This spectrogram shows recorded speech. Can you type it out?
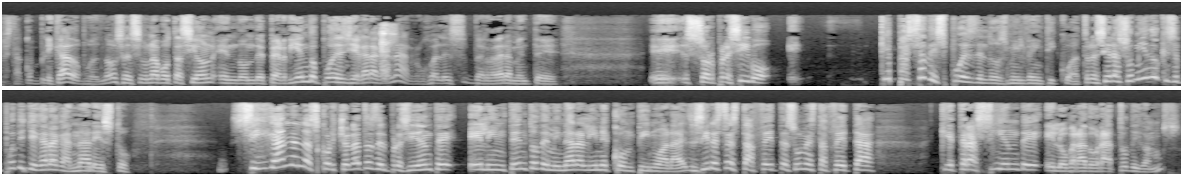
está complicado, pues, ¿no? es una votación en donde perdiendo puedes llegar a ganar, lo cual es verdaderamente eh, sorpresivo. Eh, ¿Qué pasa después del 2024? Es decir, asumiendo que se puede llegar a ganar esto, si ganan las corcholatas del presidente, el intento de minar al INE continuará. Es decir, esta estafeta es una estafeta que trasciende el obradorato, digamos.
